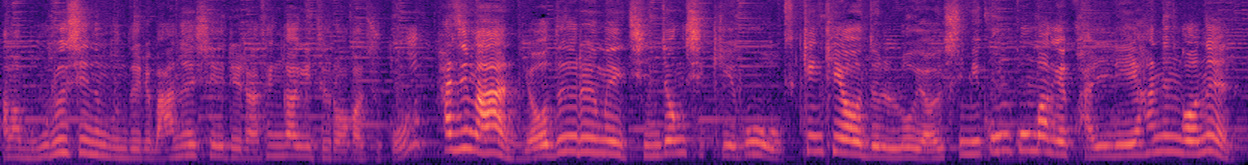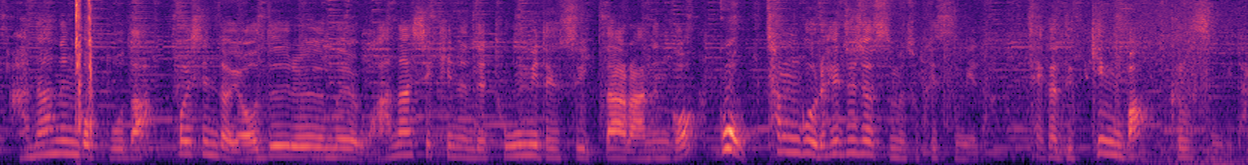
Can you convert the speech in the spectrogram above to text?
아마 모르시는 분들이 많으시리라 생각이 들어가지고 하지만 여드름을 진정시키고 스킨케어들로 열심히 꼼꼼하게 관리하는 거는 안 하는 것보다 훨씬 더 여드름을 완화시키는 데 도움이 될 수 있다라는 거 꼭 참고를 해주셨으면 좋겠습니다. 제가 느낀 바 그렇습니다.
